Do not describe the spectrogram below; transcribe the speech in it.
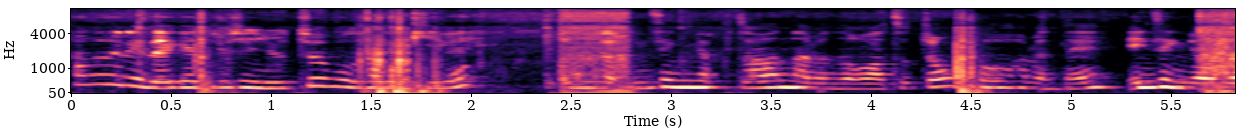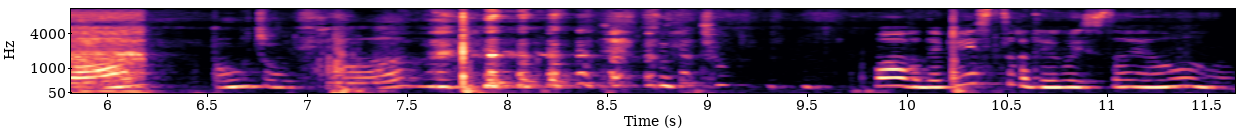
하늘이 내게 주신 유튜브 가게 기회? 인생 역전 하면 너가 두 점프 하면 돼. 인생 여전. 똥똥쿠. 와 근데 페이스트가 되고 있어요.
